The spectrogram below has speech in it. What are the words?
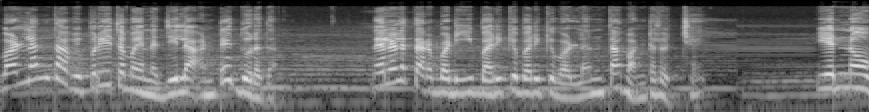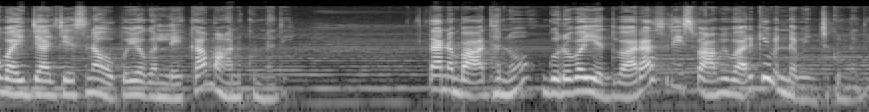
వాళ్ళంతా విపరీతమైన జిల అంటే దురద. నెలల తరబడి బరికి బరికి వళ్ళంతా వంటలొచ్చాయి ఎన్నో వైద్యాలు చేసినా ఉపయోగం లేక మానుకున్నది. తన బాధను గురువయ్య ద్వారా శ్రీ స్వామివారికి విన్నవించుకున్నది.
